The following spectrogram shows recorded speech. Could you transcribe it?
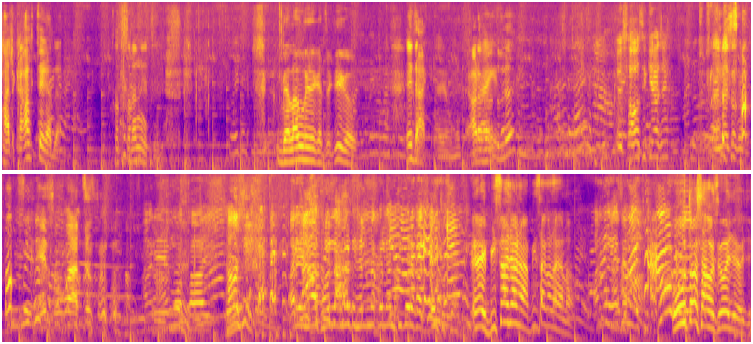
হাত কাঁপছে গাদা। বেলাও হয়ে গেছে কি গো? এই দেখ। আড়া তুললে? এই সাহসী কি আছে? এই সাহসী? কি বিশা জানা বিশা কথা গেল? না। ও তো সাহস ওই যে ওই যে।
